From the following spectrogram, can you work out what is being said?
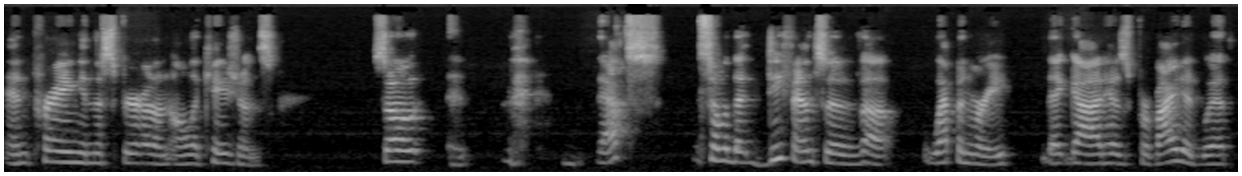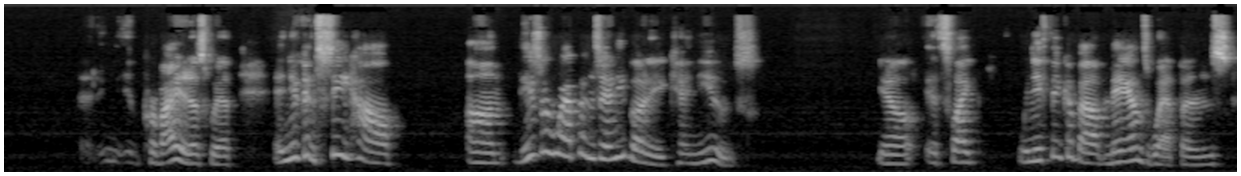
and praying in the Spirit on all occasions. So that's some of the defensive uh, weaponry that God has provided with provided us with, and you can see how um, these are weapons anybody can use. You know, it's like when you think about man's weapons,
